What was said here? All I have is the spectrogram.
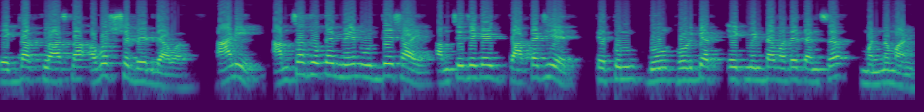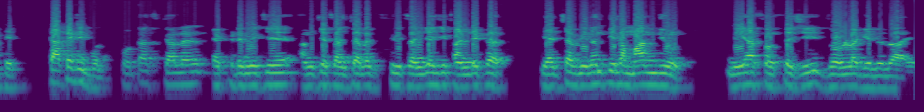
एकदा क्लासला अवश्य भेट द्यावा. आणि आमचा जो काही मेन उद्देश आहे आमचे जे काही काकाजी आहेत ते तुम थोडक्यात एक मिनिटामध्ये त्यांचं म्हणणं मांडतील. काकाजी बोला. कोटा स्कॉलर अकॅडमीचे आमचे संचालक श्री संजयजी खांडेकर यांच्या विनंतीला मान देऊन मी या संस्थेशी जोडला गेलेलो आहे.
